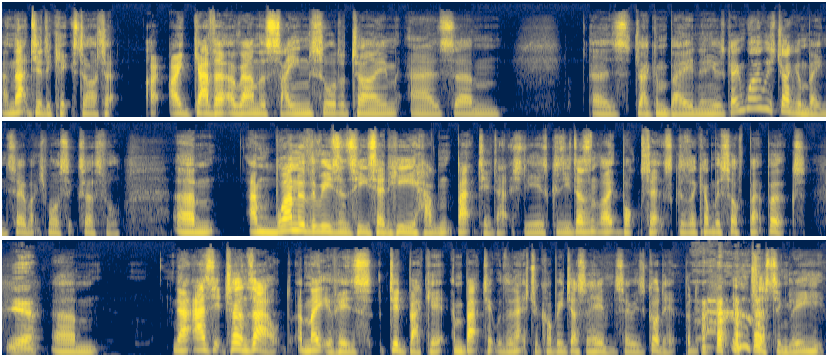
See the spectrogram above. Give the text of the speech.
and that did a Kickstarter. I, I gather around the same sort of time as. Um, as Dragonbane, and he was going, "Why was Dragonbane so much more successful?" Um, and one of the reasons he said he hadn't backed it actually is because he doesn't like box sets because they come with softback books. yeah, Now, as it turns out, a mate of his did back it and backed it with an extra copy just for him, so he's got it. But interestingly,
